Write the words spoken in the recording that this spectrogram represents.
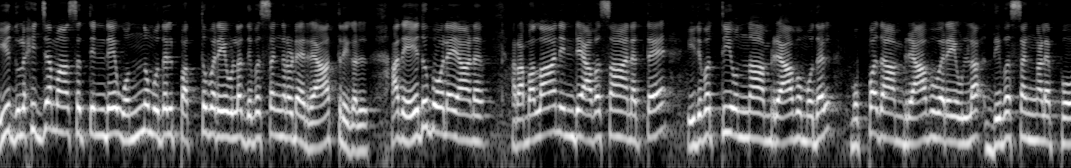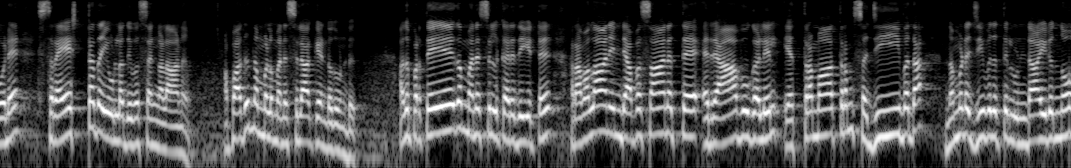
ഈ ദുൽഹിജ മാസത്തിന്റെ ഒന്ന് മുതൽ പത്ത് വരെയുള്ള ദിവസങ്ങളുടെ രാത്രികൾ അത് ഏതുപോലെയാണ്? റമലാനിന്റെ അവസാനത്തെ ഇരുപത്തിയൊന്നാം രാവ് മുതൽ മുപ്പതാം രാവ് വരെയുള്ള ദിവസങ്ങളെപ്പോലെ ശ്രേഷ്ഠതയുള്ള ദിവസങ്ങളാണ്. അപ്പോൾ അത് നമ്മൾ മനസ്സിലാക്കേണ്ടതുണ്ട്. അത് പ്രത്യേകം മനസ്സിൽ കരുതിയിട്ട് റമദാനിന്റെ അവസാനത്തെ രാവുകളിൽ എത്രമാത്രം സജീവത നമ്മുടെ ജീവിതത്തിൽ ഉണ്ടായിരുന്നു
